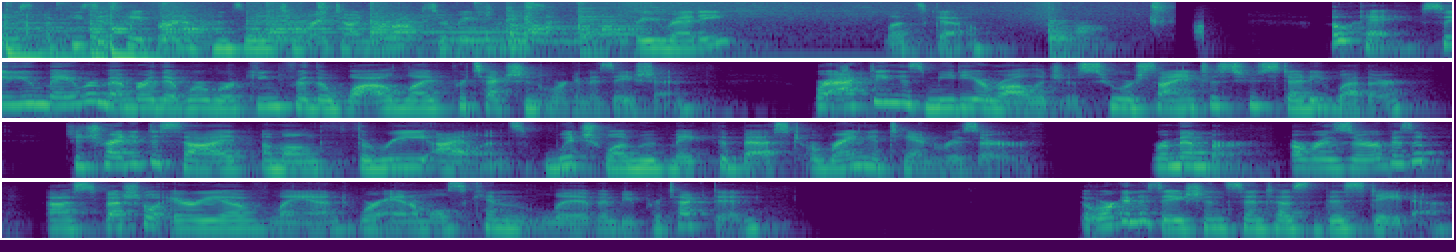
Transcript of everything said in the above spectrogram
use a piece of paper and a pencil to write down your observations. Are you ready? Let's go. Okay, so you may remember that we're working for the Wildlife Protection Organization. We're acting as meteorologists who are scientists who study weather to try to decide among three islands which one would make the best orangutan reserve. Remember, a reserve is a, a special area of land where animals can live and be protected. The organization sent us this data.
